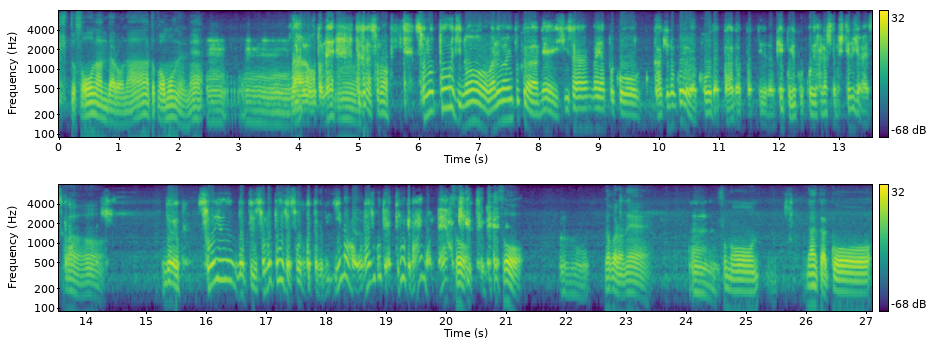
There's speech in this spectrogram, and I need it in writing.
きっとそうなんだろうなとか思うのよね。うん、うん、なるほどね。うん。だからそのその当時の我々とかね石井さんがやっぱこうガキの頃はこうだったああだったっていうのを結構よくこういう話でもしてるじゃないですか。だからそういうのってその当時はそうだったけど今は同じことやってるわけないもんねはっきり言ってね。そう。うん。だからねうん。そのなんかこ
